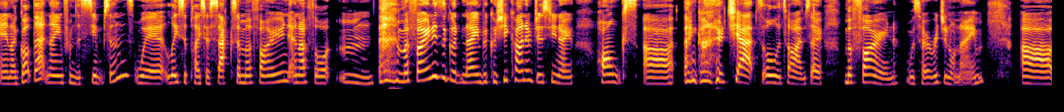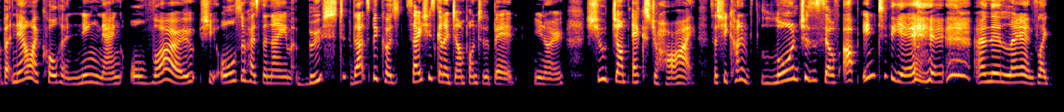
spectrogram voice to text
And I got that name from The Simpsons, where Lisa plays her saxophone. And I thought, hmm, Mafone is a good name because she kind of just, you know, know, honks uh, and kind of chats all the time. So Mafone was her original name. Uh, but now I call her Ning Nang, although she also has the name Boost. That's because, say, she's going to jump onto the bed you know, she'll jump extra high. So she kind of launches herself up into the air and then lands like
